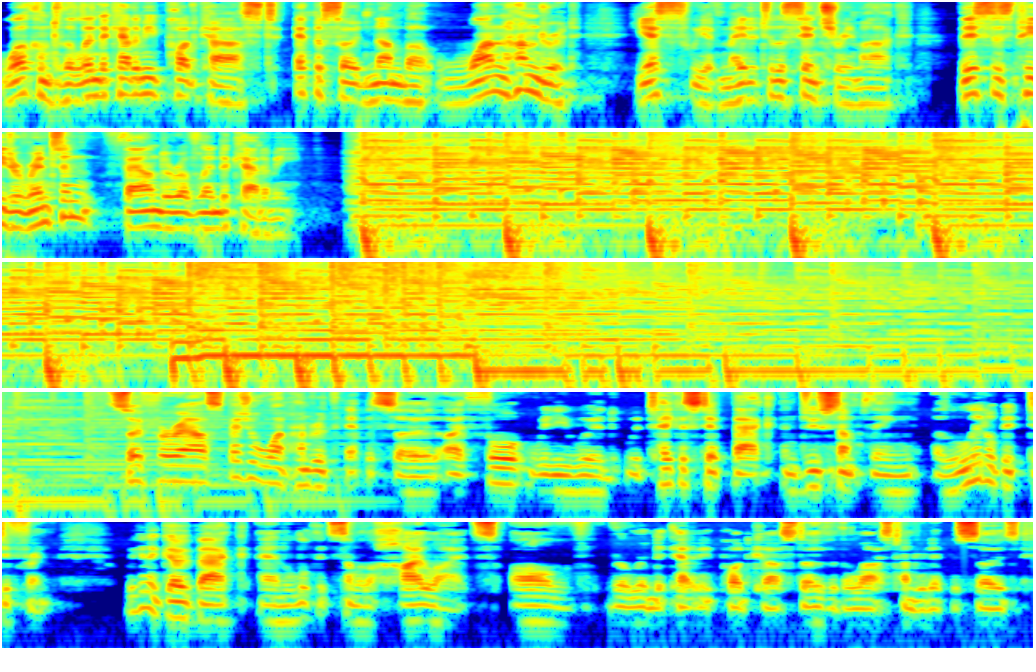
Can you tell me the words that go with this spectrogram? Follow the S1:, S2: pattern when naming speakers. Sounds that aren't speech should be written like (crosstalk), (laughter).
S1: Welcome to the Lend Academy podcast, episode number 100. Yes, we have made it to the century mark. This is Peter Renton, founder of Lend Academy. So for our special 100th episode, I thought we would, would take a step back and do something a little bit different. We're going to go back and look at some of the highlights of the Lend Academy podcast over the last 100 episodes.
